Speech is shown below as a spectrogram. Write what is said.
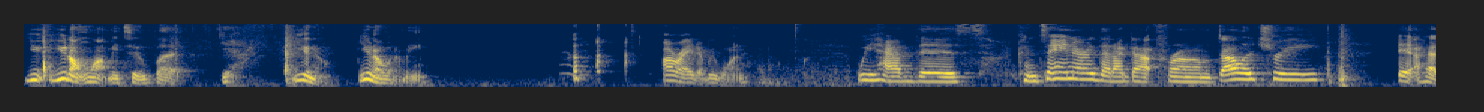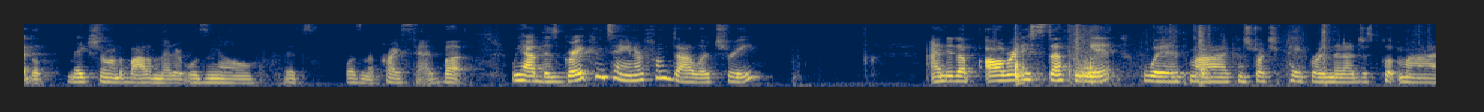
You, you don't want me to, but yeah, you know, you know what I mean. All right, everyone. We have this container that I got from Dollar Tree. It, I had to make sure on the bottom that it was no, it's wasn't a price tag, but we have this great container from Dollar Tree. I ended up already stuffing it with my construction paper and then I just put my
